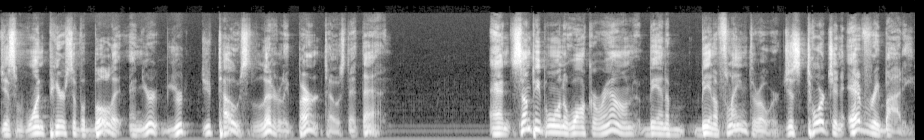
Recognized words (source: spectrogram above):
just one pierce of a bullet and you're you're you're toast, literally burnt toast at that. And some people want to walk around being a being a flamethrower, just torching everybody.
